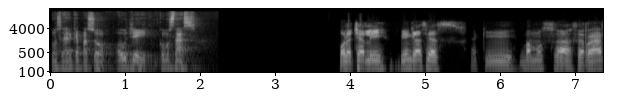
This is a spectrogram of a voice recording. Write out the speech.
Vamos a ver qué pasó. OJ, ¿cómo estás? Hola, Charlie. Bien, gracias. Aquí vamos a cerrar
